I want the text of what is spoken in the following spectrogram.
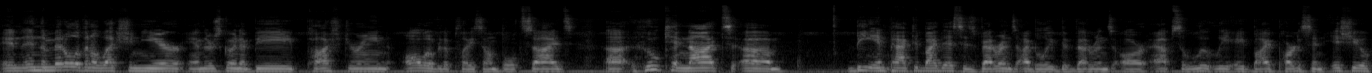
in in the middle of an election year, and there's going to be posturing all over the place on both sides. Uh, who cannot um, be impacted by this is veterans. I believe that veterans are absolutely a bipartisan issue,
